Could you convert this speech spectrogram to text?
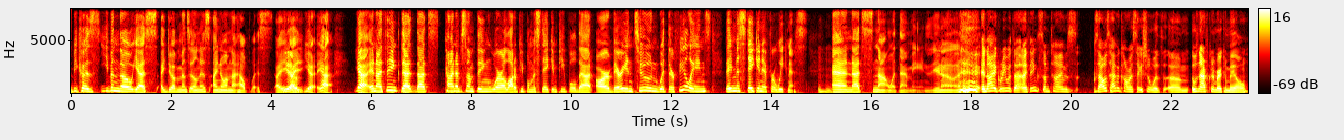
because even though yes, I do have a mental illness, I know I'm not helpless. I Yeah. I, yeah, yeah, yeah, and I think that that's kind of something where a lot of people mistaken people that are very in tune with their feelings. They mistaken it for weakness, Mm-hmm. and that's not what that means. You know. and I agree with that. I think sometimes because I was having a conversation with um, it was an African American male.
